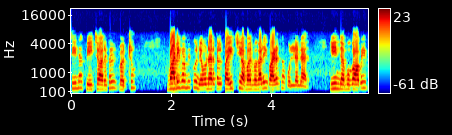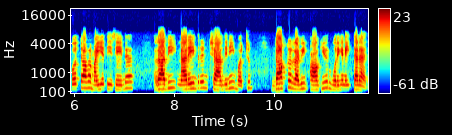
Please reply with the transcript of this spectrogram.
சில பேச்சாளர்கள் மற்றும் வடிவமைப்பு நிபுணர்கள் பயிற்சி அமர்வுகளை வழங்க உள்ளனர். இந்த முகாமை பொத்தாக மையத்தை சேர்ந்த ரதி நரேந்திரன் சாந்தினி மற்றும் டாக்டர் ரவீன் ஆகியோர் ஒருங்கிணைத்தனர்.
